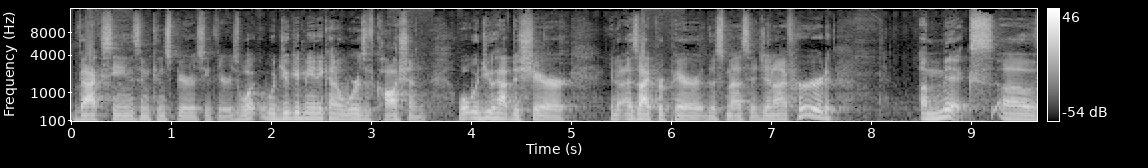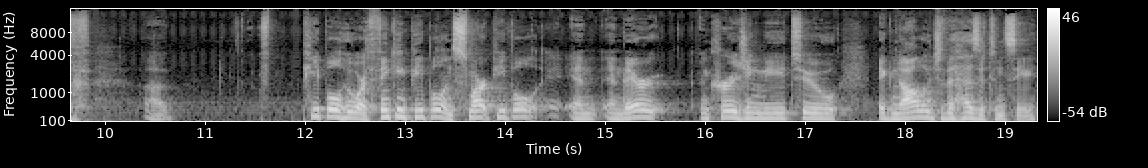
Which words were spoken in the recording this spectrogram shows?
vaccines, and conspiracy theories? What would you give me any kind of words of caution? What would you have to share, you know, as I prepare this message? And I've heard a mix of uh, people who are thinking people and smart people, and, and they're encouraging me to acknowledge the hesitancy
